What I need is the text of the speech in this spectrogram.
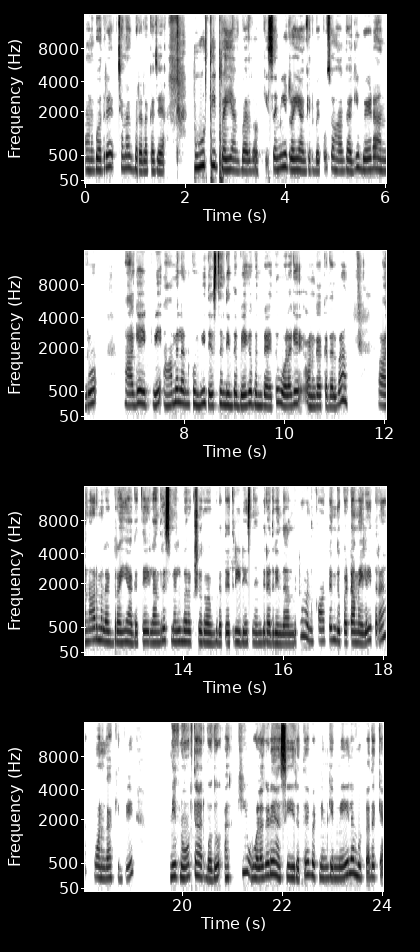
ಒಣಗೋದ್ರೆ ಚೆನ್ನಾಗಿ ಬರಲ್ಲ ಕಜಾಯ. ಪೂರ್ತಿ ಡ್ರೈ ಆಗಬಾರ್ದು ಅಕ್ಕಿ ಸೆಮಿ ಡ್ರೈ ಆಗಿರ್ಬೇಕು. ಸೊ ಹಾಗಾಗಿ ಬೇಡ ಅಂದ್ರು ಹಾಗೆ ಇಟ್ವಿ. ಆಮೇಲೆ ಅನ್ಕೊಂಡ್ವಿ ದೇವಸ್ಥಾನದಿಂದ ಬೇಗ ಬಂದ್ರೆ ಆಯ್ತು, ಒಳಗೆ ಒಣಗಾಕದಲ್ವಾ? ನಾರ್ಮಲ್ ಆಗಿ ಡ್ರೈ ಆಗುತ್ತೆ, ಇಲ್ಲಾಂದ್ರೆ ಸ್ಮೆಲ್ ಬರೋಕ್ ಶುರು ಆಗ್ಬಿಡುತ್ತೆ. ತ್ರೀ ಡೇಸ್ ನೆಂದಿರೋದ್ರಿಂದ ಅಂದ್ಬಿಟ್ಟು ಒಂದು ಕಾಟನ್ ದುಪಟ್ಟ ಮೇಲೆ ಈ ತರ ಒಣಗಾಕಿದ್ವಿ. ನೀವ್ ನೋಡ್ತಾ ಇರ್ಬೋದು, ಅಕ್ಕಿ ಒಳಗಡೆ ಹಸಿ ಇರುತ್ತೆ ಬಟ್ ನಿಮ್ಗೆ ಮೇಲೆ ಮುಟ್ಟೋದಕ್ಕೆ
